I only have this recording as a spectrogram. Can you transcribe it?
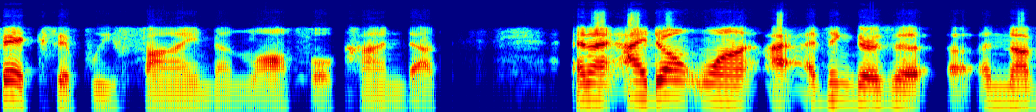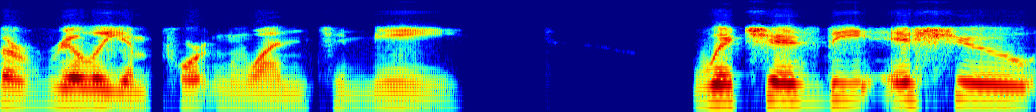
fix if we find unlawful conduct. And I, I don't want, I, I think there's a, a, another really important one to me, which is the issue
